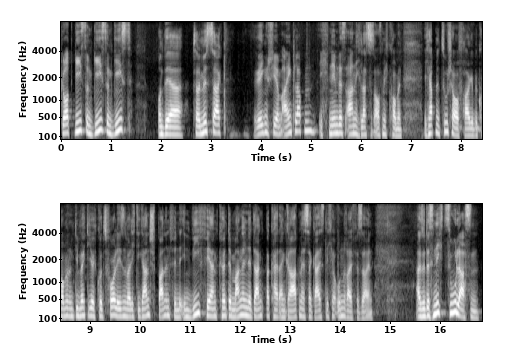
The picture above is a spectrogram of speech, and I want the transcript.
Gott gießt und gießt und gießt. Und der Psalmist sagt, Regenschirm einklappen, ich nehme das an, ich lasse es auf mich kommen. Ich habe eine Zuschauerfrage bekommen und die möchte ich euch kurz vorlesen, weil ich die ganz spannend finde. Inwiefern könnte mangelnde Dankbarkeit ein Gradmesser geistlicher Unreife sein? Also das nicht zulassen,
